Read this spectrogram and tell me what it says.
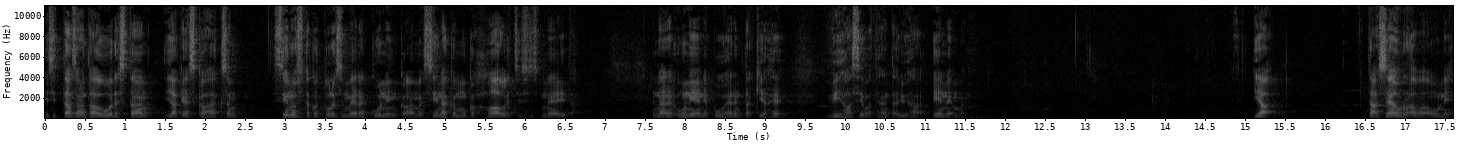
ja sitten tämä sanotaan uudestaan jakeessa kahdeksan. Sinustako tulisi meidän kuninkaamme, sinäkö muka hallitsisit meitä? Ja näiden unien ja puheiden takia he vihasivat häntä yhä enemmän. Ja tämä seuraava uni,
